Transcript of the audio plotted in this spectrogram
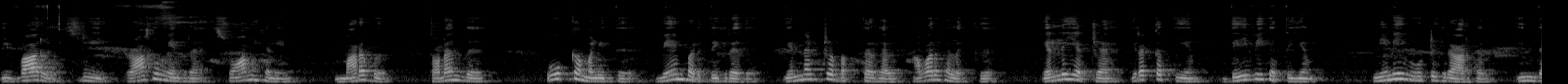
இவ்வாறு ஸ்ரீ ராகவேந்திர சுவாமிகளின் மரபு தொடர்ந்து ஊக்கமளித்து மேம்படுத்துகிறது. எண்ணற்ற பக்தர்கள் அவர்களுக்கு எல்லையற்ற இரக்கத்தையும் தெய்வீகத்தையும் நினைவூட்டுகிறார்கள். இந்த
